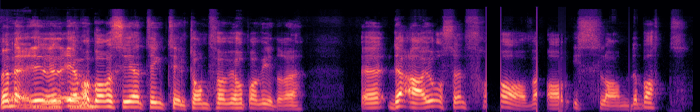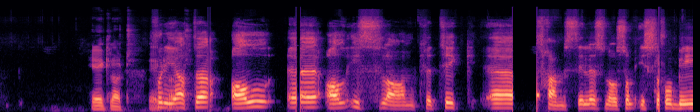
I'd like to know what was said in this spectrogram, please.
Men jeg, eh, jeg, må bare si en ting til, Tom, før vi hopper videre. Det er jo også en fravær av islamdebatt. Helt klart. Helt Fordi at all, all islamkritikk fremstilles nå som islamofobi.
